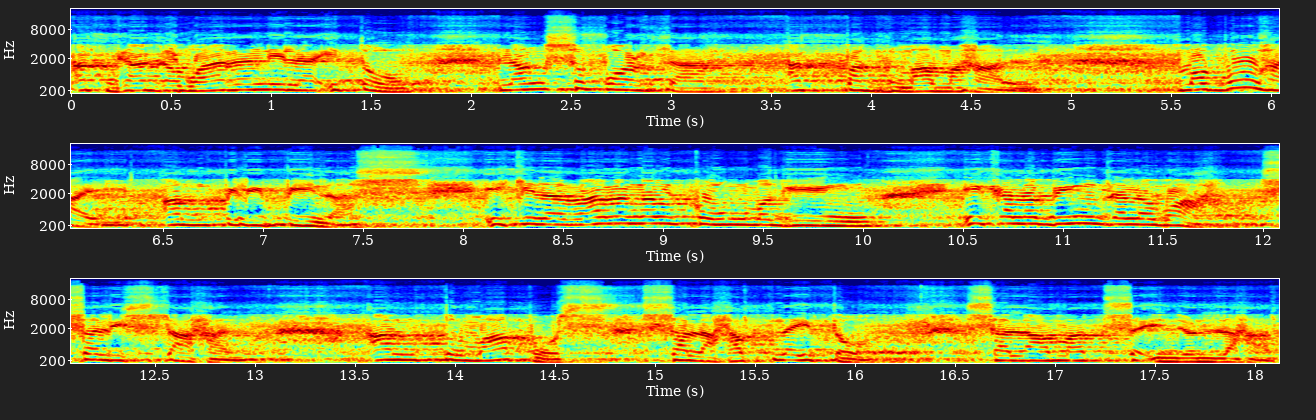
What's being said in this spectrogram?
at gagawaran nila ito ng suporta at pagmamahal. Mabuhay ang Pilipinas. Ikinararangal kong maging ikalabing dalawa sa listahan ang tumapos sa lahat na ito. Salamat sa inyong lahat.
